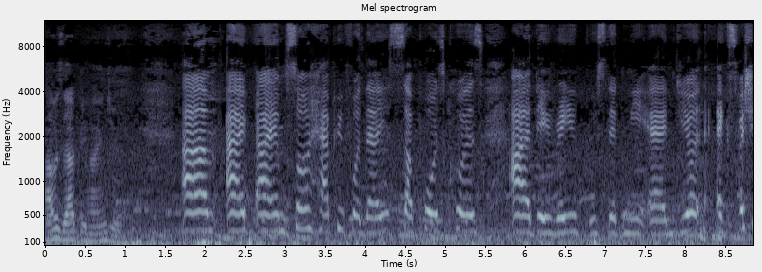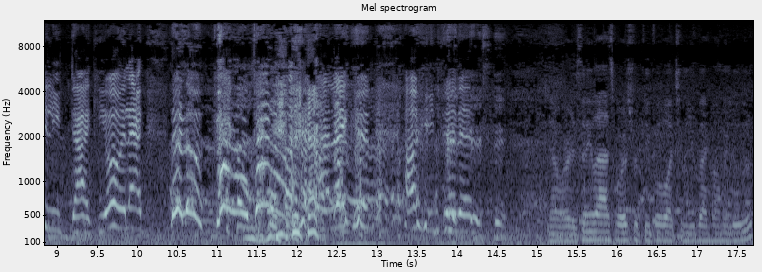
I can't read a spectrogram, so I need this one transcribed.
How is that behind you? Um, I, I am so happy for the support because uh, they really boosted me and you especially Doug you're like Lulu paddle paddle I like it how he did it No worries. Any last words for people watching you back home in Lulu?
